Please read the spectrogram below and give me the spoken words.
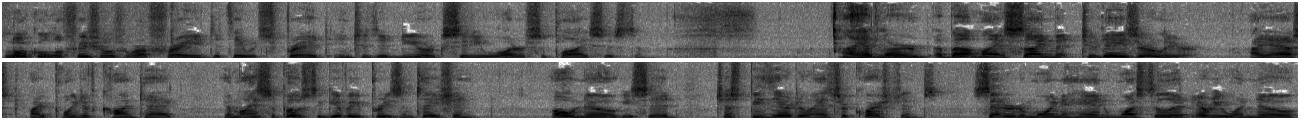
Local officials were afraid that they would spread into the New York City water supply system. I had learned about my assignment two days earlier. I asked my point of contact, Am I supposed to give a presentation? Oh, no, he said. Just be there to answer questions. Senator Moynihan wants to let everyone know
